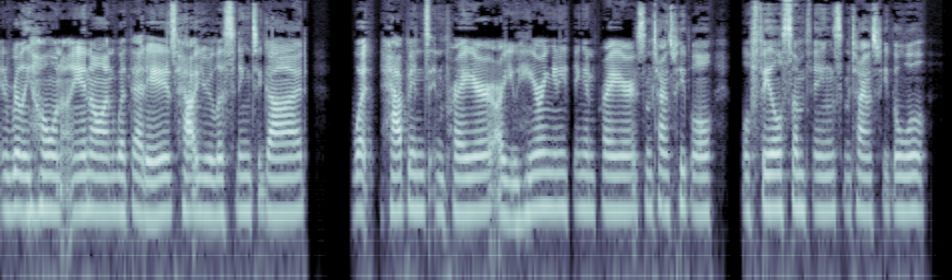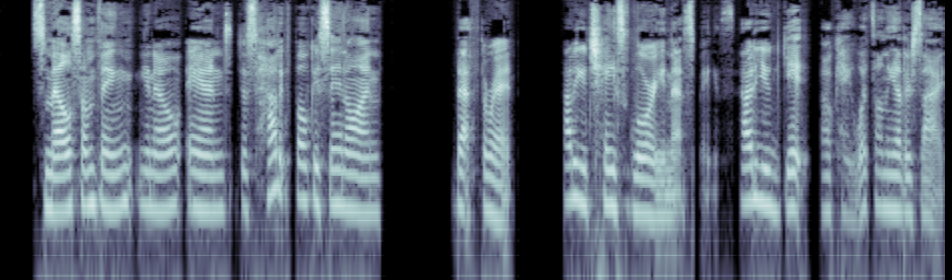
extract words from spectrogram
and really hone in on what that is, how you're listening to God, what happens in prayer. Are you hearing anything in prayer? Sometimes people will feel something, sometimes people will smell something, you know, and just how to focus in on that threat. How do you chase glory in that space? How do you get, okay, what's on the other side?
